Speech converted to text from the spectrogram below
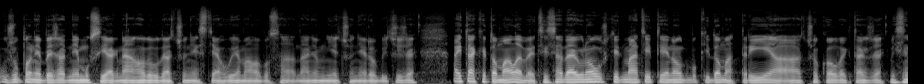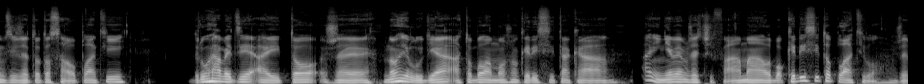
už úplne bežať nemusí, ak náhodou dať, čo nestiahujem, alebo sa na ňom niečo nerobí. Čiže aj takéto malé veci sa dajú. No už keď máte tie notebooky doma 3 a čokoľvek, takže myslím si, že toto sa oplatí. Druhá vec je aj to, že mnohí ľudia, a to bola možno kedysi taká ani neviem, že či fáma, alebo kedy si to platilo, že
